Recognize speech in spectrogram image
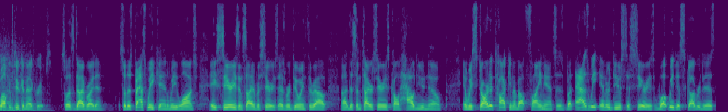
Welcome to Connect Groups. So let's dive right in. So this past weekend, we launched a series inside of a series, as we're doing throughout uh, this entire series called How Do You Know? And we started talking about finances, but as we introduced this series, what we discovered is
